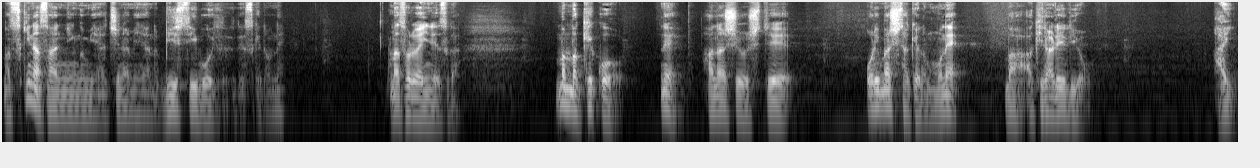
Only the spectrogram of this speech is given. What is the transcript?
まあ、好きな3人組はちなみにあのビースティーボーイズですけどね。まあそれはいいんですが。まあまあ結構ね話をしておりましたけどもね。まあ飽きられるよう。はい。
